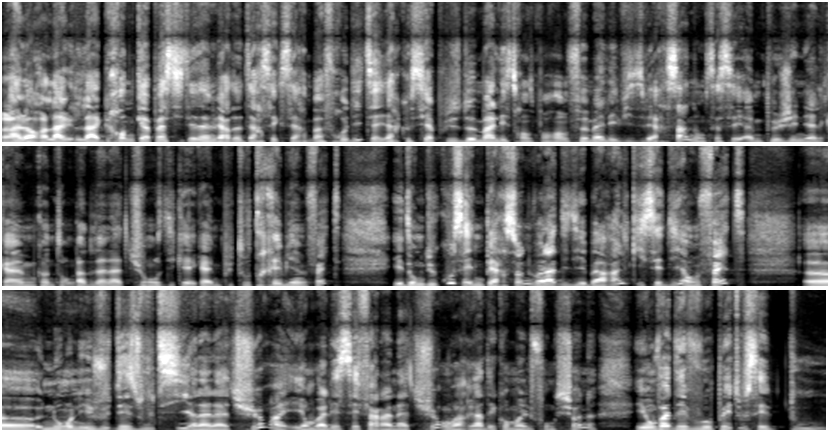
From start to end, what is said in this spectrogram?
Alors la, la grande capacité d'un ver de terre, c'est que c'est hermaphrodite, c'est-à-dire que s'il y a plus de mâles, il se transporte en femelle et vice versa. Donc ça, c'est un peu génial quand même quand on regarde la nature, on se dit qu'elle est quand même plutôt très bien faite. Et donc du coup, c'est une personne, voilà, Didier Barral, qui s'est dit en fait, euh, nous, on est juste des outils à la nature et on va laisser faire la nature, on va regarder comment elle fonctionne et on va développer tous ces tout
